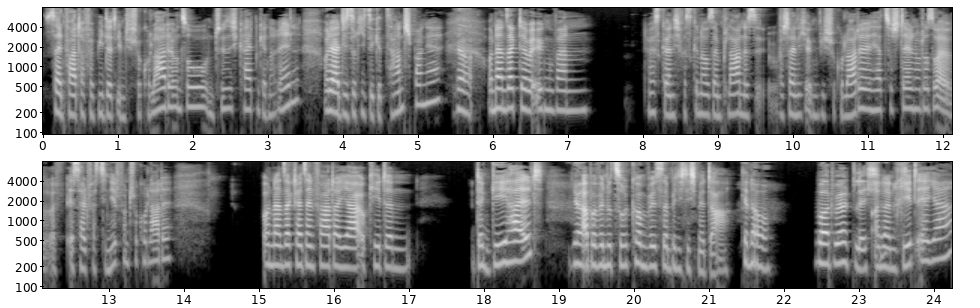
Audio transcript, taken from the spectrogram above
sein Vater verbietet ihm die Schokolade und so und Süßigkeiten generell. Und er hat diese riesige Zahnspange. Ja. Und dann sagt er aber irgendwann, ich weiß gar nicht, was genau sein Plan ist, wahrscheinlich irgendwie Schokolade herzustellen oder so. Er ist halt fasziniert von Schokolade. Und dann sagt halt sein Vater, ja, okay, dann, dann geh halt. Ja. Aber wenn du zurückkommen willst, dann bin ich nicht mehr da. genau. Wortwörtlich. Und dann geht er ja.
